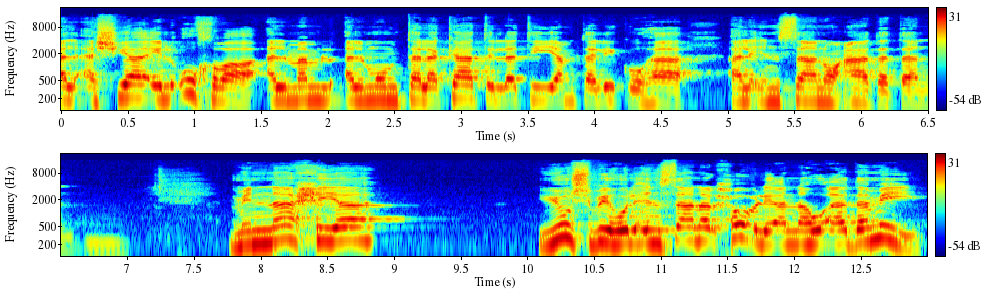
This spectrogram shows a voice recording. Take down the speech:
الأشياء الأخرى الممتلكات التي يمتلكها الإنسان عادة؟ من ناحية يشبه الإنسان الحر لأنه آدمي.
